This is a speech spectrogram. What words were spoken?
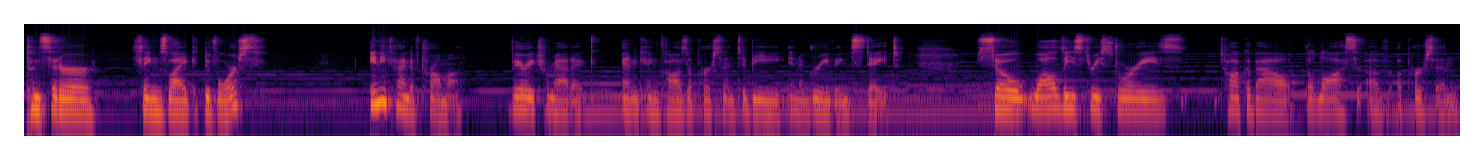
consider things like divorce, any kind of trauma, very traumatic and can cause a person to be in a grieving state. So while these three stories talk about the loss of a person,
